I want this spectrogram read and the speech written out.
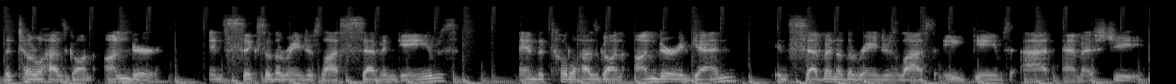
The total has gone under in six of the Rangers' last seven games. And the total has gone under again in seven of the Rangers' last eight games at MSG.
